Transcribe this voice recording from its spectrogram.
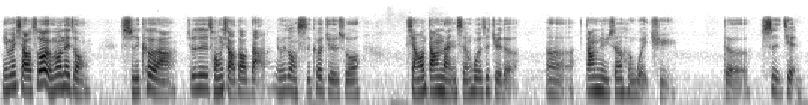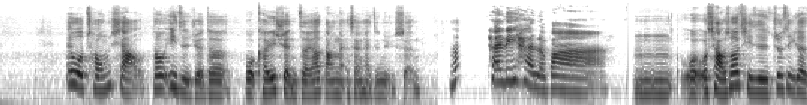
你们小时候有没有那种时刻啊？就是从小到大了，有一种时刻觉得说想要当男生，或者是觉得呃当女生很委屈的事件？哎，我从小都一直觉得我可以选择要当男生还是女生啊。太厉害了吧？嗯，我我小时候其实就是一个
